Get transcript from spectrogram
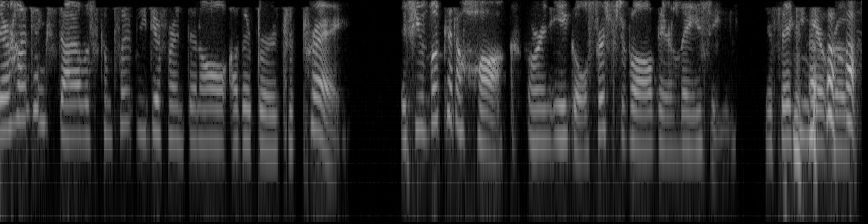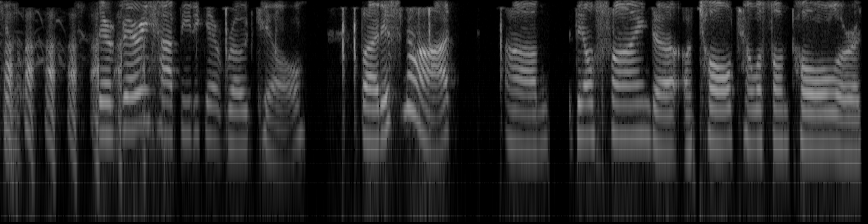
Their hunting style is completely different than all other birds of prey. If you look at a hawk or an eagle, first of all, they're lazy if they can get roadkill. They're very happy to get roadkill, but if not, um, they'll find a, a tall telephone pole or a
